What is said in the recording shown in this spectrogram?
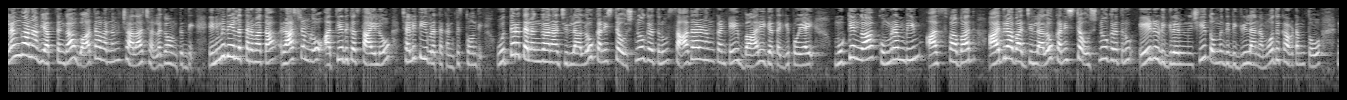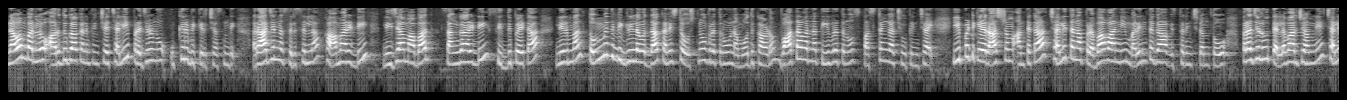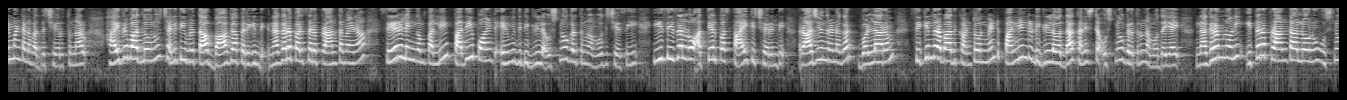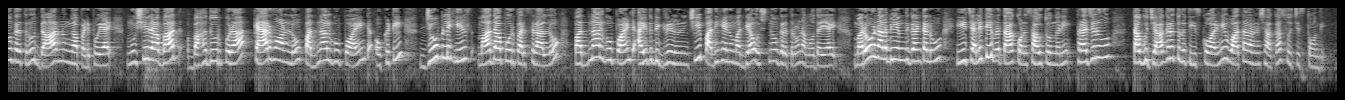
తెలంగాణ వ్యాప్తంగా వాతావరణం చాలా చల్లగా ఉంటుంది. ఎనిమిదేళ్ళ తర్వాత రాష్ట్రంలో అత్యధిక స్థాయిలో చలి తీవ్రత కనిపిస్తోంది. ఉత్తర తెలంగాణ జిల్లాలో కనిష్ట ఉష్ణోగ్రతలు సాధారణం కంటే భారీగా తగ్గిపోయాయి. ముఖ్యంగా కుమ్రంభీం ఆసిఫాబాద్ ఆదిలాబాద్ జిల్లాలో కనిష్ట ఉష్ణోగ్రతలు ఏడు డిగ్రీల నుంచి తొమ్మిది డిగ్రీల నమోదు కావడంతో నవంబర్లో అరుదుగా కనిపించే చలి ప్రజలను ఉక్కిరిబిక్కిరి చేస్తుంది. రాజన్న సిరిసిల్ల కామారెడ్డి నిజామాబాద్ సంగారెడ్డి సిద్దిపేట నిర్మల్ తొమ్మిది డిగ్రీల వద్ద కనిష్ట ఉష్ణోగ్రతను నమోదు కావడం వాతావరణ తీవ్రతను స్పష్టంగా చూపించాయి. ఇప్పటికే రాష్ట్రం అంతటా చలి తన ప్రభావాన్ని మరింతగా విస్తరించడంతో ప్రజలు తెల్లవారుజామునే చలిమంటల వద్ద చేరుతున్నారు. హైదరాబాద్లోనూ చలి తీవ్రత బాగా పెరిగింది. నగర పరిసర ప్రాంతమైన శేరలింగంపల్లి పది పాయింట్ ఎనిమిది డిగ్రీల ఉష్ణోగ్రతను నమోదు చేసి ఈ సీజన్లో అత్యల్ప స్థాయికి చేరింది. రాజేంద్రనగర్ బొల్లారం సికింద్రాబాద్ కంటోన్మెంట్ పన్నెండు డిగ్రీల వద్ద కనిష్ట ఉష్ణోగ్రతలు నమోదయ్యాయి. నగరంలోని ఇతర ప్రాంతాల్లోనూ ఉష్ణోగ్రతలు దారుణంగా పడిపోయాయి. ముషీరాబాద్ బహదూర్పుర క్యార్వాన్లో పద్నాలుగు పాయింట్ ఒకటి జూబ్లీ హిల్స్ మాదాపూర్ పరిసరాల్లో పద్నాలుగు పాయింట్ ఐదు డిగ్రీల నుంచి పదిహేను మధ్య ఉష్ణోగ్రతలు నమోదయ్యాయి. మరో నలభై ఎనిమిది గంటలు ఈ చలి తీవ్రత కొనసాగుతోందని ప్రజలు తగు జాగ్రత్తలు తీసుకోవాలని వాతావరణ శాఖ సూచిస్తోంది.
